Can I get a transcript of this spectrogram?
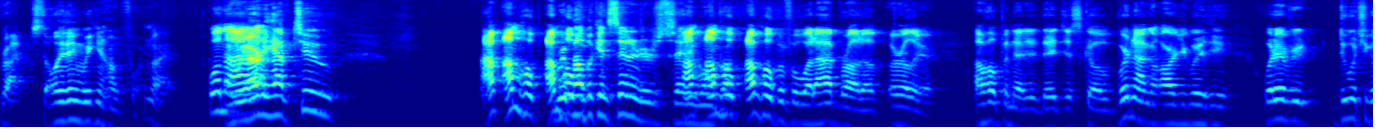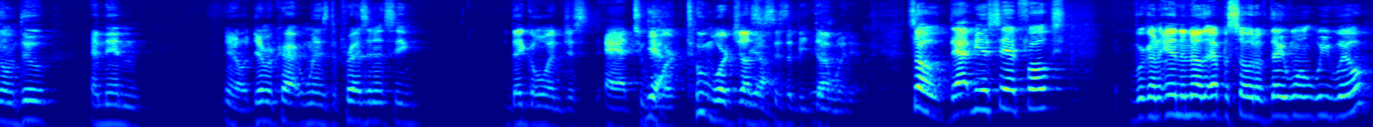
Right. It's the only thing we can hope for. Right. Well, no, And we I- already have two I'm, I'm hope. I'm hoping. Republican senators say I'm, I'm, hope, I'm hoping for what I brought up earlier. I'm hoping that they just go. We're not going to argue with you. Whatever, you- do what you're going to do, and then, you know, Democrat wins the presidency. They go and just add two Yeah. more two more justices Yeah. to be done Yeah. with it. So that being said, folks, we're going to end another episode of They Won't, We Will,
